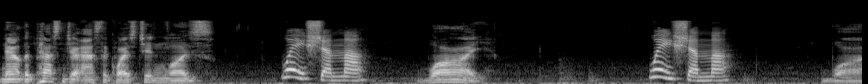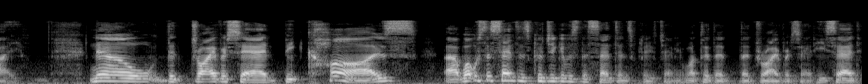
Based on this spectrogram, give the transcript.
Now, the passenger asked the question was, 为什么？ why? 为什么？ Why? Now, the driver said, because. Uh, what was the sentence? Could you give us the sentence, please, Jenny? What did the, the driver said? He said,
